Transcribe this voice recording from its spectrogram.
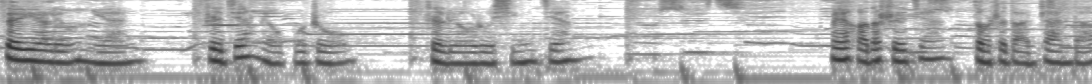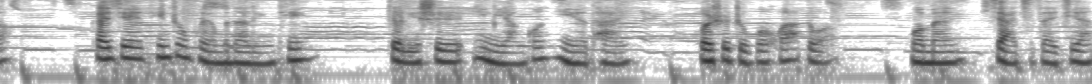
岁月流年。指尖留不住，只流入心间。美好的时间总是短暂的，感谢听众朋友们的聆听。这里是《一米阳光音乐台》，我是主播花朵，我们下期再见。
